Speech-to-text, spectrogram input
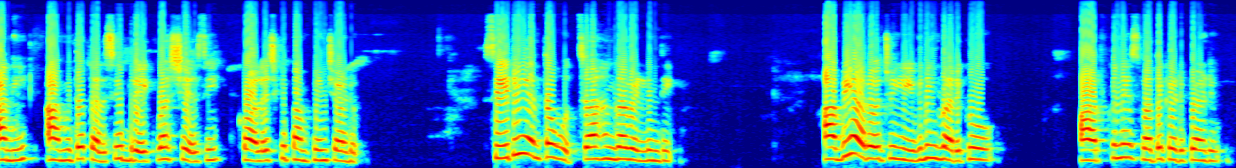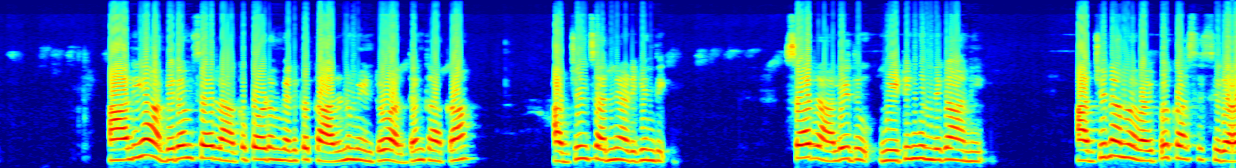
అని ఆమెతో కలిసి బ్రేక్ఫాస్ట్ చేసి కాలేజ్కి పంపించాడు. సిరి ఎంతో ఉత్సాహంగా వెళ్ళింది. అభి ఆ రోజు ఈవినింగ్ వరకు ఆర్ఫనైజ్ వద్ద గడిపాడు. ఆలియా అభిరామ్ సార్ రాకపోవడం వెనుక కారణం ఏంటో అర్థం కాక అర్జున్ సార్ని అడిగింది. సార్ రాలేదు మీటింగ్ ఉందిగా అని. అర్జున్ ఆమె వైపు కాస్త చిరా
